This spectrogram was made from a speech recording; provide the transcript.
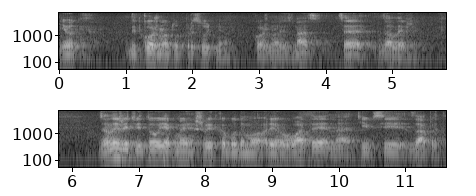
І от від кожного тут присутнього, кожного з нас це залежить. Залежить від того, як ми швидко будемо реагувати на ті всі запити.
